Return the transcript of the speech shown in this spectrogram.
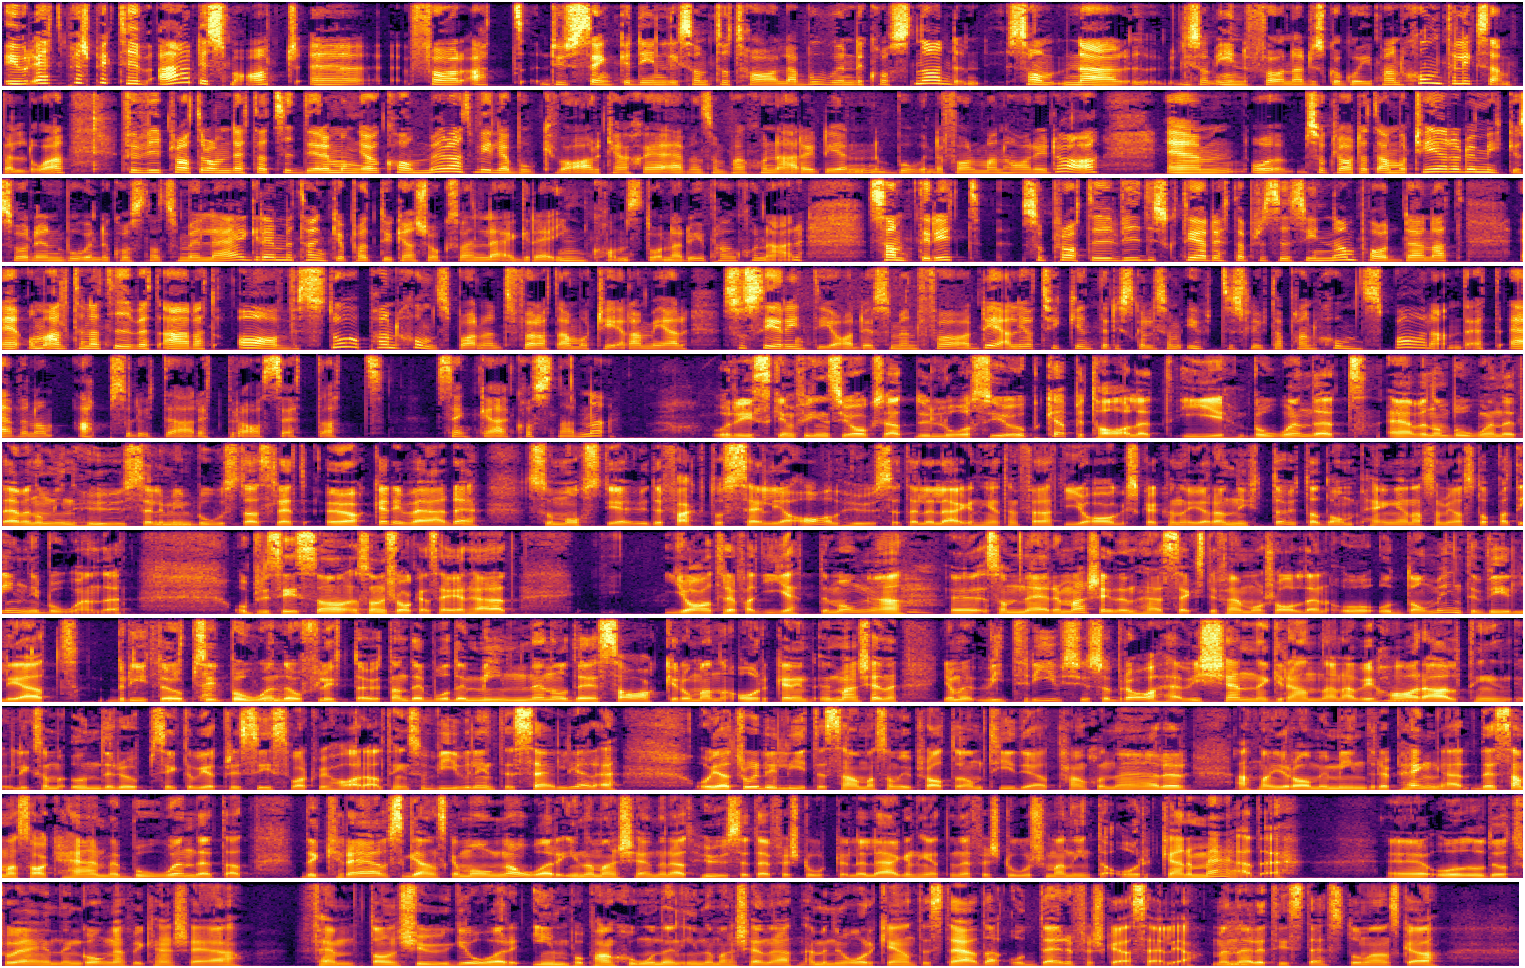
Ur ett perspektiv är det smart eh, för att du sänker din liksom, totala boendekostnad som när, liksom, inför när du ska gå i pension till exempel. Då. För vi pratade om detta tidigare, många kommer att vilja bo kvar kanske även som pensionär i den boendeform man har idag. Eh, och såklart att amorterar du mycket så är det en boendekostnad som är lägre med tanke på att du kanske också har en lägre inkomst då när du är pensionär. Samtidigt så pratade vi diskuterade detta precis innan podden att eh, om alternativet är att avstå pensionssparandet för att amortera mer så ser inte jag det som en fördel. Jag tycker inte det ska liksom utesluta pensionssparandet även om absolut det är ett bra sätt att sänka kostnaderna. Och risken finns ju också att du låser ju upp kapitalet i boendet. Även om boendet, även om min hus eller min bostadsrätt ökar i värde så måste jag ju de facto sälja av huset eller lägenheten för att jag ska kunna göra nytta utav de pengarna som jag har stoppat in i boendet. Och precis som, som Shoka säger här att jag har träffat jättemånga eh, som närmar sig den här 65-årsåldern och, och de är inte villiga att bryta flytta. upp sitt boende och flytta utan det är både minnen och det är saker och man orkar inte. Man känner, ja men vi trivs ju så bra här, vi känner grannarna, vi har mm. allting liksom under uppsikt och vet precis vart vi har allting så vi vill inte sälja det. Och jag tror det är lite samma som vi pratade om tidigare att pensionärer, att man gör av med mindre pengar. Det är samma sak här med boendet, att det krävs ganska många år innan man känner att huset är för stort eller lägenheten är för stor så man inte orkar med det. Eh, och då tror jag än en gång att vi kanske är 15-20 år in på pensionen innan man känner att Nej, men nu orkar jag inte städa och därför ska jag sälja. Men mm. är det tills dess då man ska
